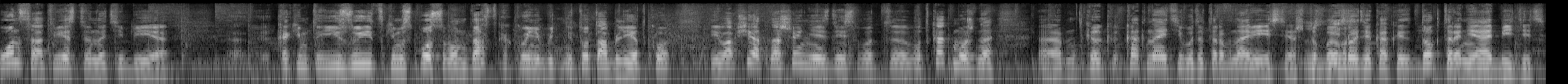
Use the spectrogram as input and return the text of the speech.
Он, соответственно, тебе каким-то иезуитским способом даст какую-нибудь не ту таблетку. И вообще отношения здесь вот, э, вот как можно, э, как, как найти вот это равновесие, чтобы здесь... вроде как и доктора не обидеть.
